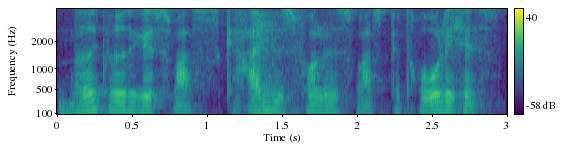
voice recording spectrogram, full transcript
Merkwürdiges, was Geheimnisvolles, was Bedrohliches.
